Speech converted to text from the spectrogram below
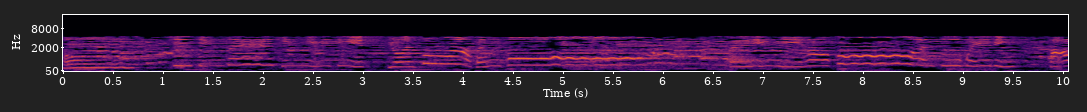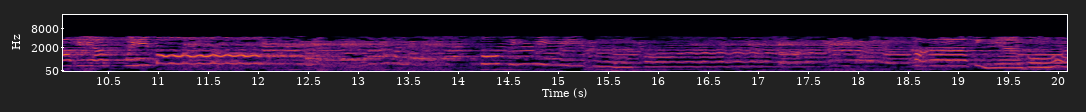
功，喜金在今年间元帅登封，本鸟官指挥兵，发表威风，不平民的四川发将功，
